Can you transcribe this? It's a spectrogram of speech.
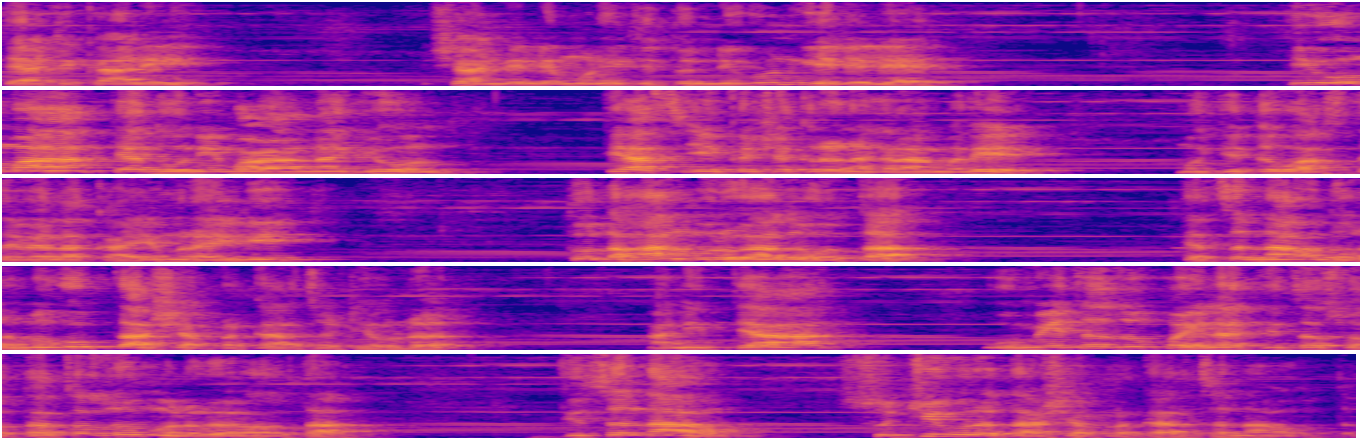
त्या ठिकाणी शांडिले मुनी तिथून निघून गेलेले आहेत. ती उमा त्या दोन्ही बाळांना घेऊन त्याच एकचक्र नगरामध्ये मग तिथं वास्तव्याला कायम राहिली. तो लहान मुलगा जो होता त्याचं नाव धर्मगुप्त अशा प्रकारचं ठेवलं. आणि त्या उमेचा जो पहिला तिचा स्वतःचा जो मुलगा होता तिचं नाव सुचिव्रत अशा प्रकारचं नाव होतं.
